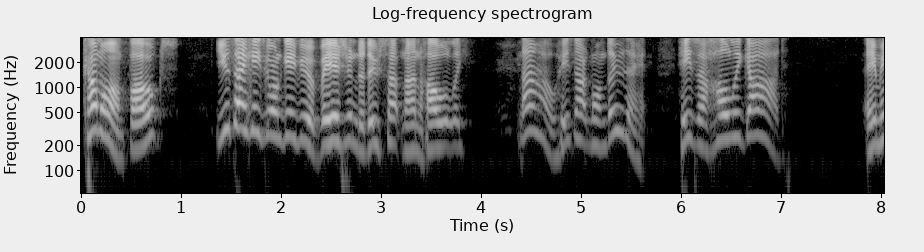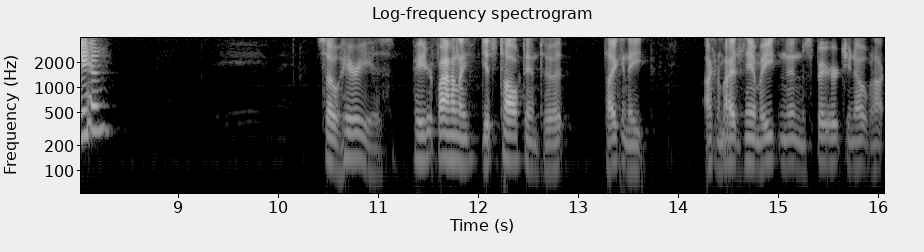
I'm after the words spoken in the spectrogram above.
Come on, folks. You think He's going to give you a vision to do something unholy? No, He's not going to do that. He's a holy God. Amen? So here he is. Peter finally gets talked into it. Take and eat. I can imagine him eating in the spirit, you know, like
